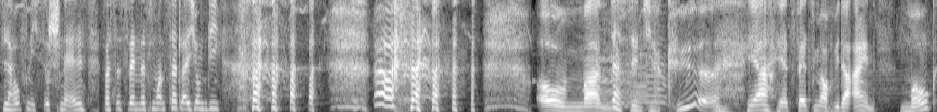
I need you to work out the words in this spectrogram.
lauf nicht so schnell. Was ist, wenn das Monster gleich um die... Oh Mann. Das sind ja Kühe. ja, jetzt fällt's mir auch wieder ein. Moke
